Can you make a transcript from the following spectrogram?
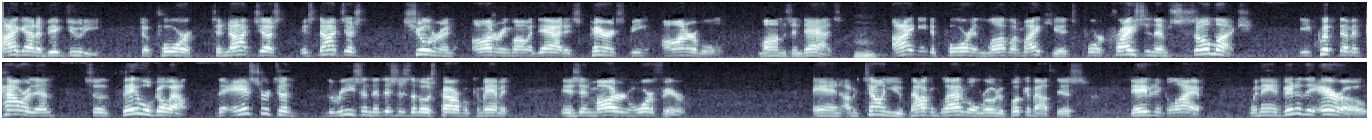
I got a big duty to pour to not just it's not just children honoring mom and dad. It's parents being honorable moms and dads. Mhm. I need to pour in love on my kids, pour Christ in them so much, equip them, empower them, so they will go out. The answer to the reason that this is the most powerful commandment is in modern warfare. And I'm telling you, Malcolm Gladwell wrote a book about this, David and Goliath. When they invented the arrow,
